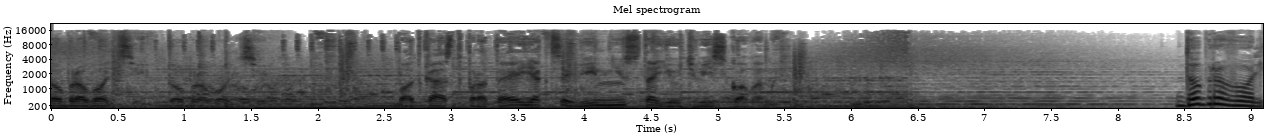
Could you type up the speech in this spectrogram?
Добровольці. Добровольці. Подкаст про те, як цивільні стають військовими. Добровольці,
